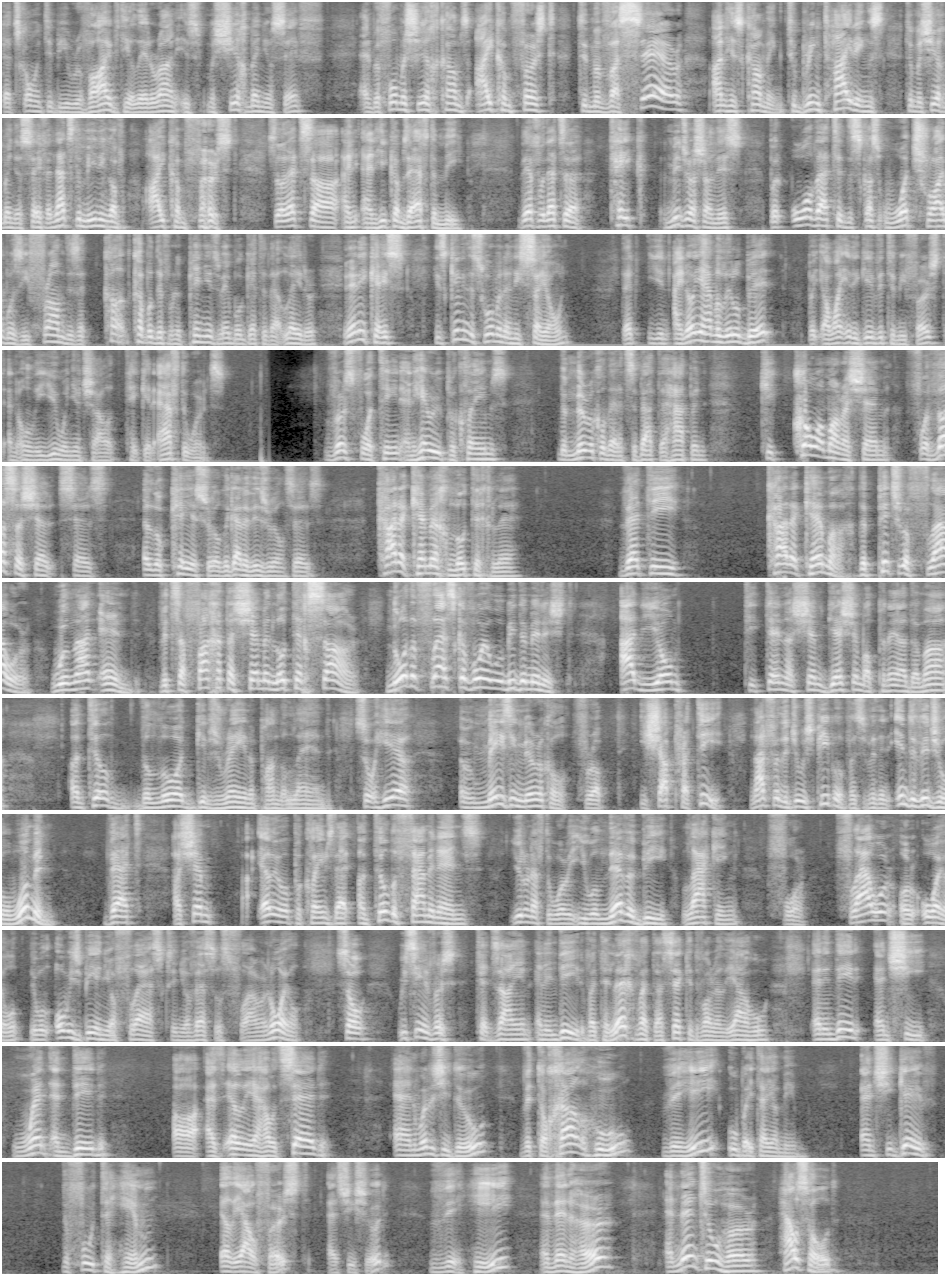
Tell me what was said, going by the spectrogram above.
that's going to be revived here later on is Mashiach ben Yosef. And before Mashiach comes, I come first to mevaser on his coming, to bring tidings to Mashiach ben Yosef. And that's the meaning of I come first. So that's, uh, and, and he comes after me. Therefore, that's a take midrash on this. But all that to discuss what tribe was he from. There's a couple different opinions. Maybe we'll get to that later. In any case, he's giving this woman an isayon that you, I know you have a little bit, but I want you to give it to me first, and only you and your child take it afterwards. Verse 14, and here he proclaims the miracle that it's about to happen. Ki ko amar Hashem, for thus Hashem says, Elokei Israel, the God of Israel says, Kara kemech lo that the kara kemach, the pitcher of flour, will not end. V'tzafachat Hashem lo techsar, nor the flask of oil will be diminished. Ad yom titen Hashem geshem al pnei adama, until the Lord gives rain upon the land. So here, amazing miracle for a Isha Prati, not for the Jewish people, but for an individual woman, that Hashem, Eliel proclaims that until the famine ends, you don't have to worry, you will never be lacking for flour or oil. There will always be in your flasks, in your vessels, flour and oil. So we see in verse Tet Zayin, and indeed, Vatelech Eliyahu, and indeed, and she went and did uh, as Eliyahu said, and what did she do? V'tochal hu Vihi ubeitayamim. And she gave the food to him, Eliyahu first, as she should, Vihi, and then her, and then to her household,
